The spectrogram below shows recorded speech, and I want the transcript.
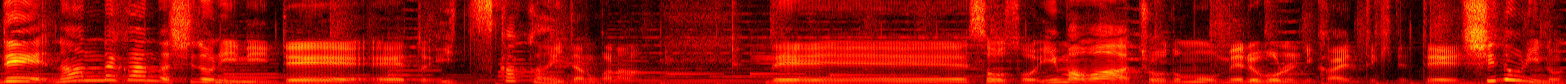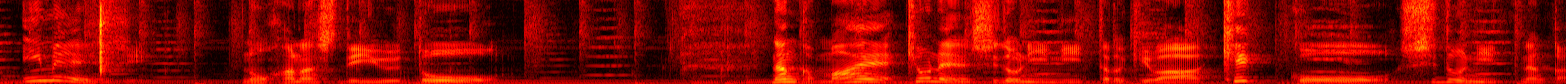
でなんだかんだシドニーにいて、えー、と5日間いたのかな。でそうそう今はちょうどもうメルボルンに帰ってきててシドニーのイメージの話で言うとなんか前去年シドニーに行った時は結構シドニーってなんか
